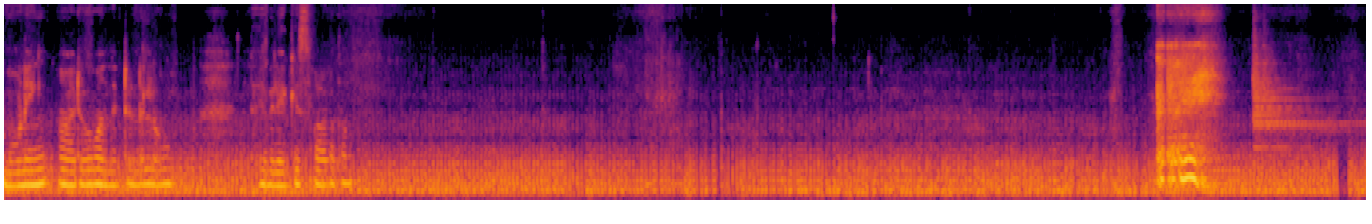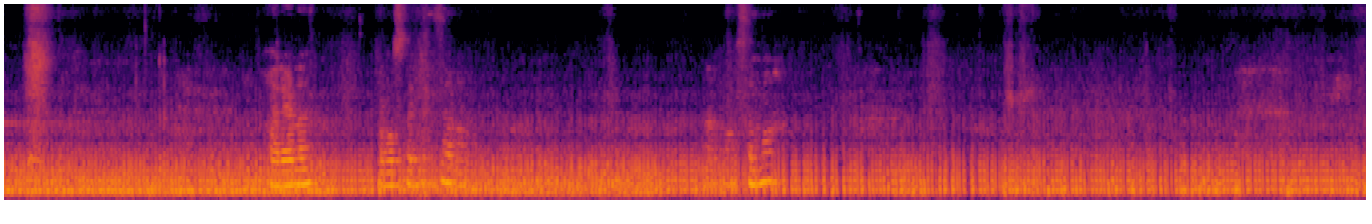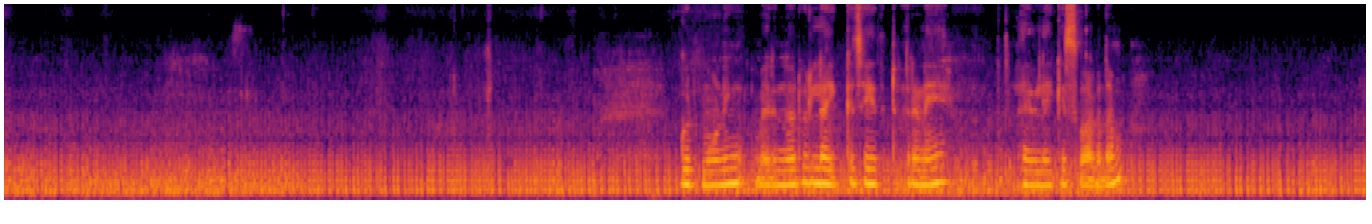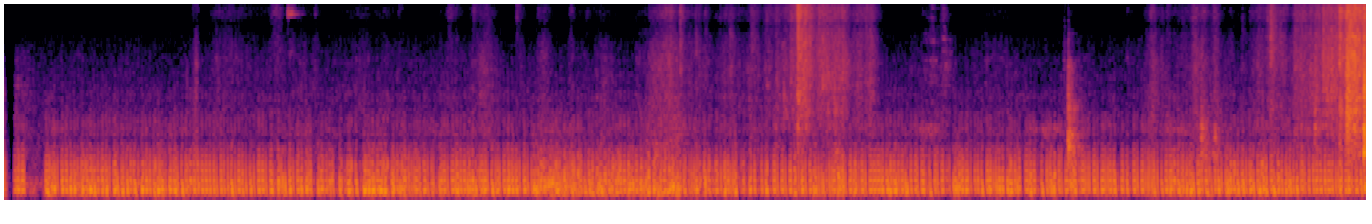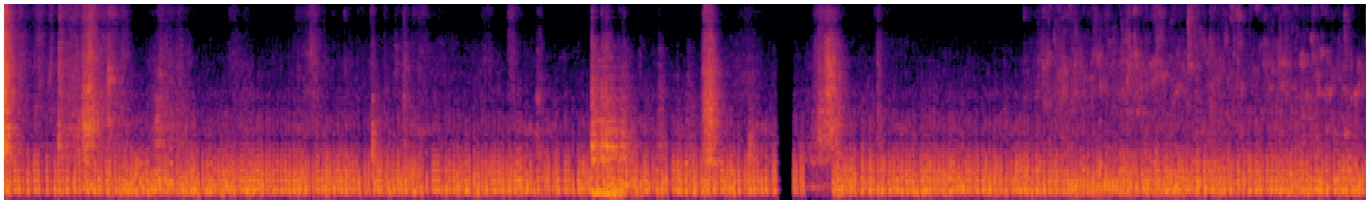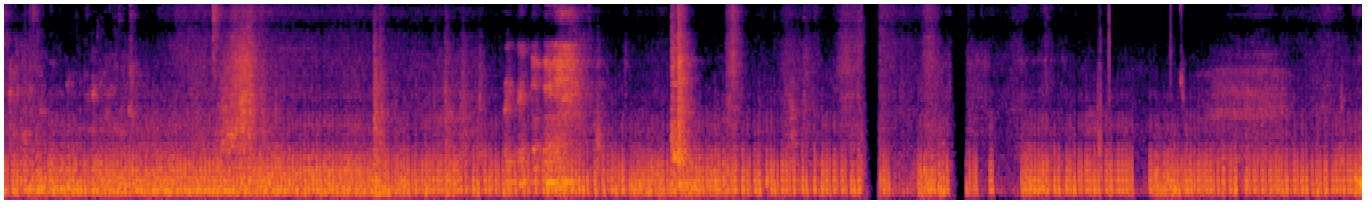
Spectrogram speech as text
Good morning ആരോ വന്നിട്ടുണ്ടല്ലോ. ലൈവിലേക്ക് സ്വാഗതം ആരാണ് റോസ് നെറ്റൽസ് ആണോ ആ, റോസമ്മ ഗുഡ് മോർണിംഗ് വരുന്നവർ ലൈക്ക് ചെയ്തിട്ട് വരണേ. ലൈവിലേക്ക് സ്വാഗതം.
